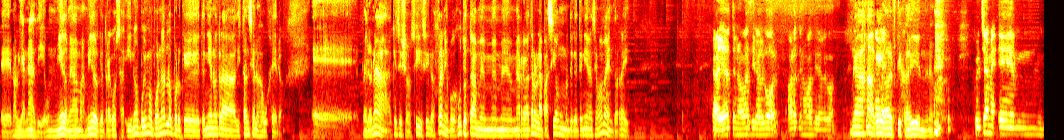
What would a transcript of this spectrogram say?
eh, no había nadie, un miedo me daba más miedo que otra cosa, y no pudimos ponerlo porque tenían otra distancia los agujeros. Eh, pero nada, qué sé yo, sí, sí, lo extraño, porque justo estaba, me, me- me- me arrebataron la pasión que tenía en ese momento, Rey. Ah, y ahora te nos vas a ir al gol. Ahora te nos vas a ir al gol. No, Escuchame. qué golf, estoy jodiendo, no. Escúchame, em,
